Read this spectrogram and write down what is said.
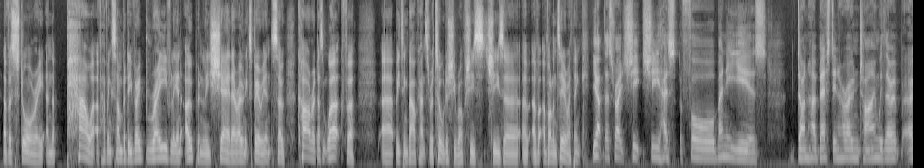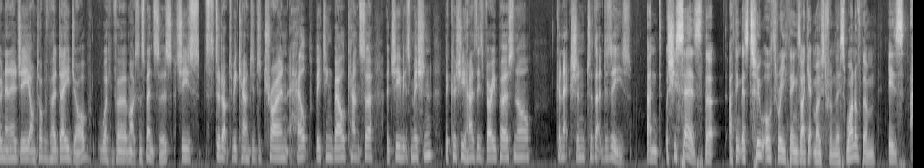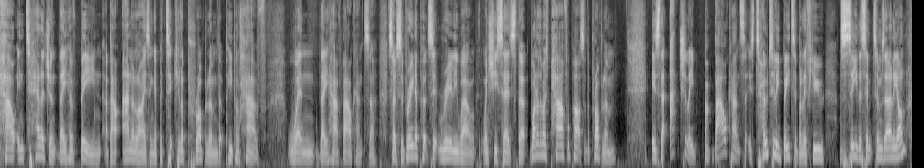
of a story and the power of having somebody very bravely and openly share their own experience. So Cara doesn't work for uh, beating bowel cancer at all, does she, Rob? She's she's a, a, a volunteer, I think. Yeah, that's right. She she has for many years done her best in her own time with her own energy on top of her day job working for Marks and Spencers she's stood up to be counted to try and help beating bowel cancer achieve its mission because she has this very personal connection to that disease. And she says that I think there's two or three things I get most from this. One of them is how intelligent they have been about analysing a particular problem that people have when they have bowel cancer. So Sabrina puts it really well when she says that one of the most powerful parts of the problem is that actually bowel cancer is totally beatable if you see the symptoms early on,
